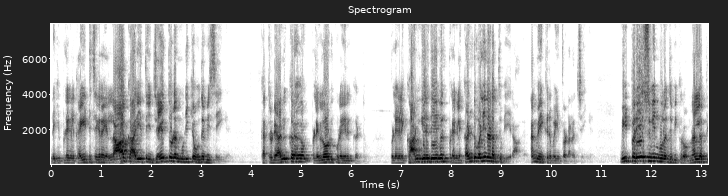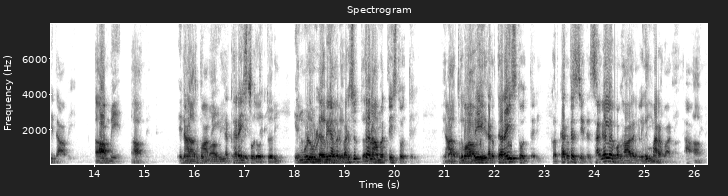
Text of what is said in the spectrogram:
இன்னைக்கு பிள்ளைகள் கையிட்டு செய்கிற எல்லா காரியத்தையும் ஜெயத்துடன் முடிக்க உதவி செய்யுங்க. கர்த்தருடைய அனுக்கிரகம் பிள்ளைகளோடு கூட இருக்கட்டும். பிள்ளைகளை காண்கிற தேவன் பிள்ளைகளை கண்டு வழி நடத்துவீராக. நன்மை கிருபையும் தொடரச் செய்யுங்க. மீட்பரேசுவின் மூலம் ஜெபிக்கிறோம். நல்ல பிதாவே. ஆமென். ஆமென். என் ஸ்தோத்திரி. முழு உள்ளமே அவர் பரிசுத்த நாமத்தை ஸ்தோத்திரி. என் ஆத்துமாவே கர்த்தரை ஸ்தோத்திரி. கர்த்தர் செய்த சகல உபகாரங்களையும் மறவாதி ஆமென். ஆமென்.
